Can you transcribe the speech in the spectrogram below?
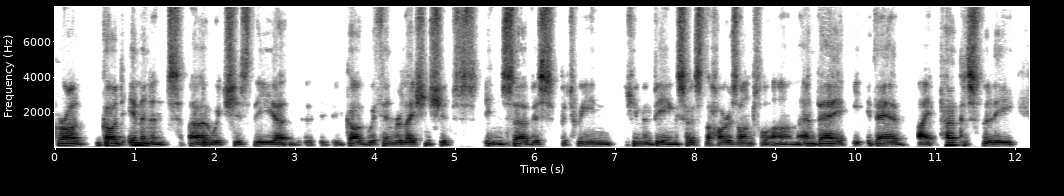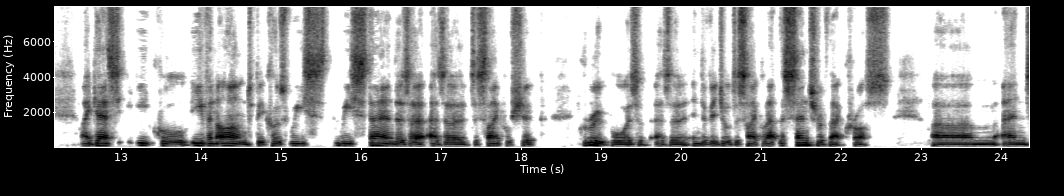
God, God immanent, uh, which is the uh, God within relationships in service between human beings. So it's the horizontal arm, and they they're purposefully, I guess, equal, even armed because we we stand as a as a discipleship group or as a, as an individual disciple at the center of that cross. Um, and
